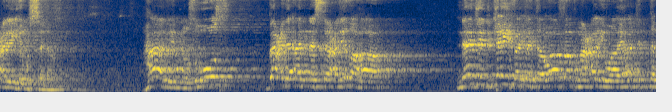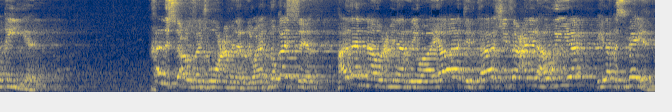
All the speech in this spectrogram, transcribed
عليهم السلام. هذه النصوص بعد أن نستعرضها نجد كيف تتوافق مع روايات التقية. خلينا نستعرض مجموعة من الروايات. نقسم هذا النوع من الروايات الكاشفة عن الهوية إلى قسمين.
